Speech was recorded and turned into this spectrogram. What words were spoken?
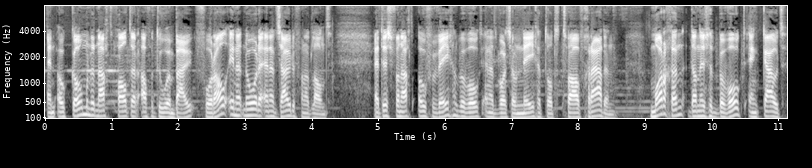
En ook komende nacht valt er af en toe een bui, vooral in het noorden en het zuiden van het land. Het is vannacht overwegend bewolkt en het wordt zo'n 9 tot 12 graden. Morgen dan is het bewolkt en koud.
